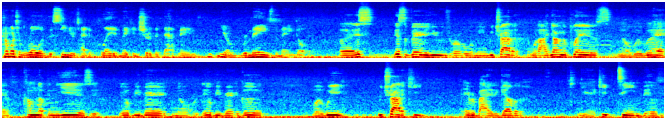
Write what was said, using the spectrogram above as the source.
how much of a role have the seniors had to play in making sure that that main you know remains the main goal? Uh, it's it's a very huge role. I mean, we try to with our younger players. You know, we, we'll have coming up in the years. It, it'll be very, you know, it'll be very good. But we we try to keep everybody together. Yeah, keep the team building.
